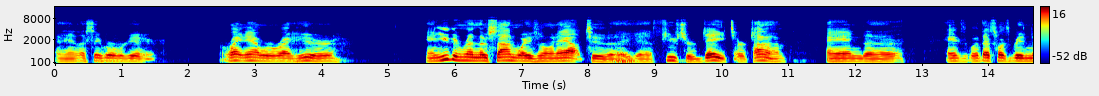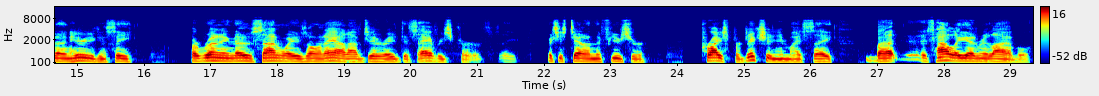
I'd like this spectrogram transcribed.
And let's see where we're getting. Right now we're right here. And you can run those sine waves on out to a, a future date or time. And uh, and well, that's what's been done here. You can see by running those sine waves on out, I've generated this average curve, see, which is telling the future price prediction, you might say, but it's highly unreliable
